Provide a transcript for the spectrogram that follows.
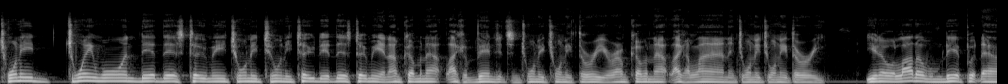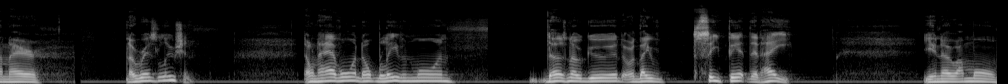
2021 did this to me, 2022 did this to me, and I'm coming out like a vengeance in 2023, or I'm coming out like a lion in 2023. You know, a lot of them did put down there no resolution. Don't have one, don't believe in one, does no good, or they see fit that, hey, you know, I'm gonna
